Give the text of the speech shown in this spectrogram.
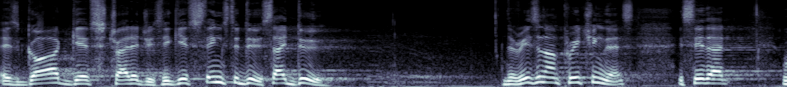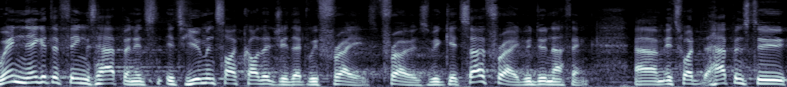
is God gives strategies. He gives things to do. Say do. The reason I'm preaching this, you see that when negative things happen, it's, it's human psychology that we phrase, froze. We get so afraid we do nothing. Um, it's what happens to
